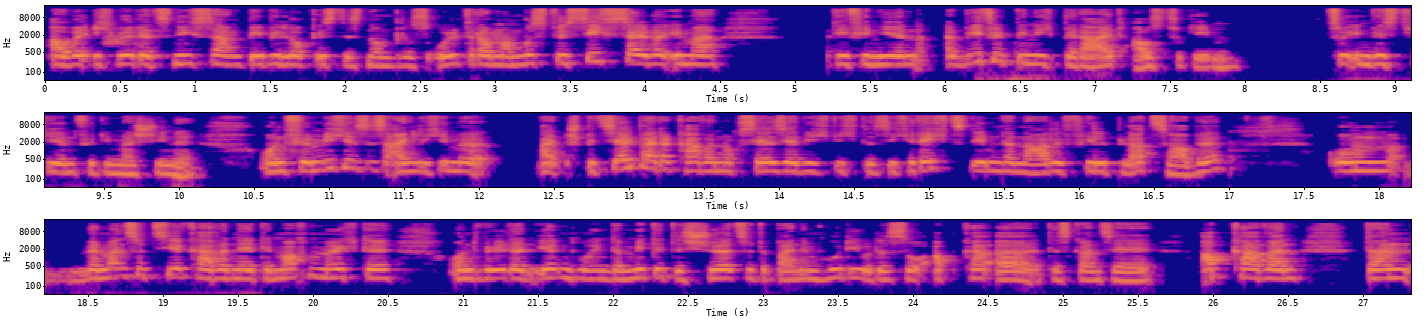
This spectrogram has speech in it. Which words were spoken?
Aber ich würde jetzt nicht sagen, Babylock ist das Nonplusultra. Man muss für sich selber immer definieren, wie viel bin ich bereit auszugeben, zu investieren für die Maschine. Und für mich ist es eigentlich immer speziell bei der Cover noch sehr, sehr wichtig, dass ich rechts neben der Nadel viel Platz habe, um, wenn man so Ziercovernähte machen möchte und will dann irgendwo in der Mitte des Shirts oder bei einem Hoodie oder so äh, das Ganze abcovern, dann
